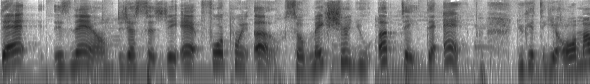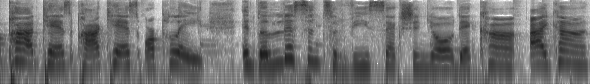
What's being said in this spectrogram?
that is now the Just Touch J app 4.0. So make sure you update the app. You get to get all my podcasts. Podcasts are played in the listen to V section, y'all. That con- icon,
